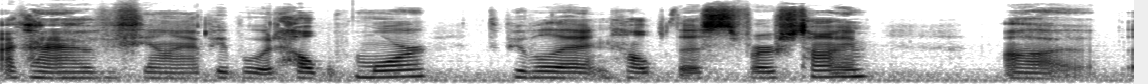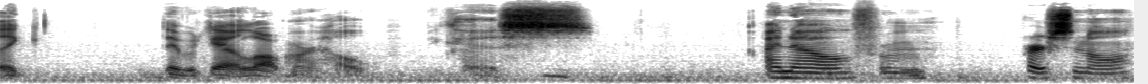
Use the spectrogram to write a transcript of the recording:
I kind of have a feeling that people would help more. The people that didn't help this first time, uh, like, they would get a lot more help because I know from personal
